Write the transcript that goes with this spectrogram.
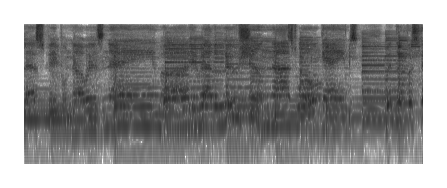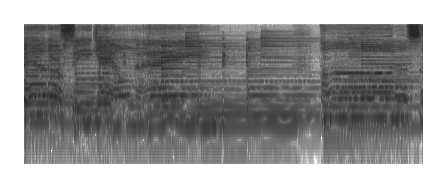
less people know his name, but he revolutionized war games with the first fantasy campaign. So,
